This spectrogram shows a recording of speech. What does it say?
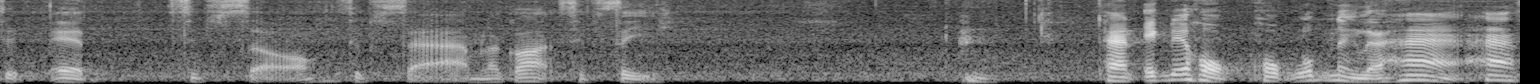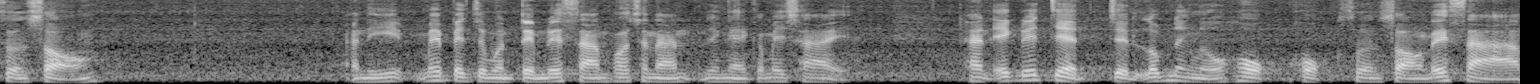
สิบเอ็ดสิบสองสิบสามแล้วก็สิบสี่แทน x ด้วยหกหกลบหนึ่งเหลือห้าห้าส่วนสองอันนี้ไม่เป็นจำนวนเต็มได้วยซ้ำเพราะฉะนั้นยังไงก็ไม่ใช่ แทน x ด้วยเจ็ดเจ็ดลบหนึ่งเหลือหกหกส่วนสองได้สาม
